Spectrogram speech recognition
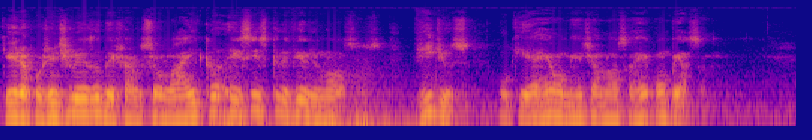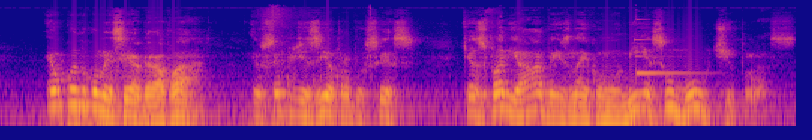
Queira, por gentileza, deixar o seu like e se inscrever em nossos vídeos, o que é realmente a nossa recompensa. Eu, quando comecei a gravar, eu sempre dizia para vocês que as variáveis na economia são múltiplas.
